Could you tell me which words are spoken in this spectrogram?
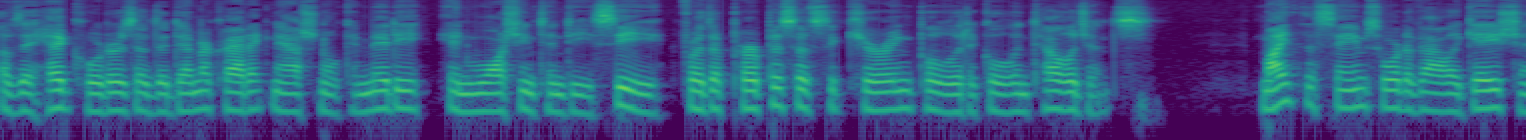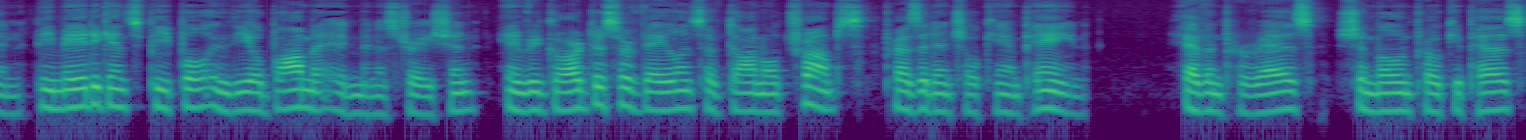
of the headquarters of the Democratic National Committee in Washington, D.C. for the purpose of securing political intelligence. Might the same sort of allegation be made against people in the Obama administration in regard to surveillance of Donald Trump's presidential campaign? Evan Perez, Shimon Prokupecz,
